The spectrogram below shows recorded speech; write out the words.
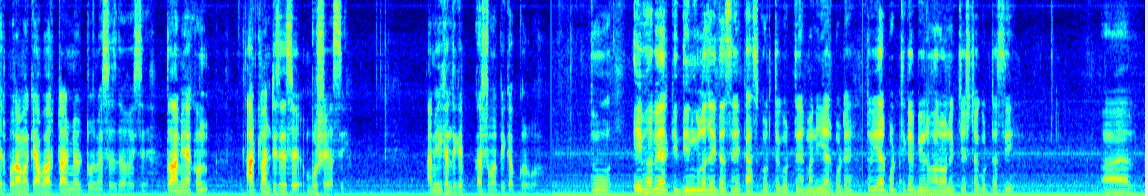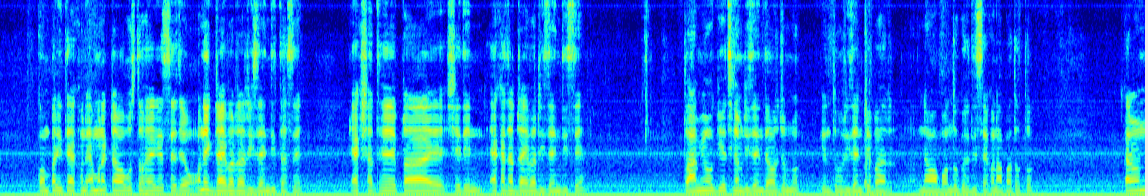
এরপর আমাকে আবার টার্মিনাল ট্যুর মেসেজ দেওয়া হয়েছে। তো আমি এখন আটলান্টিসে এসে বসে আছি। আমি এখান থেকে কাস্টমার পিক আপ করব। তো এইভাবে আর কি দিনগুলো যাইতেছে কাজ করতে করতে মানে এয়ারপোর্টে তো এয়ারপোর্ট থেকে বের হওয়ার অনেক চেষ্টা করতেছি। আর কোম্পানিতে এখন এমন একটা অবস্থা হয়ে গেছে যে অনেক ড্রাইভাররা রিজাইন দিতেছে। একসাথে প্রায় সেদিন এক হাজার ড্রাইভার রিজাইন দিছে। তো আমিও গিয়েছিলাম রিজাইন দেওয়ার জন্য, কিন্তু রিজাইন পেপার নেওয়া বন্ধ করে দিচ্ছে এখন আপাতত। কারণ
